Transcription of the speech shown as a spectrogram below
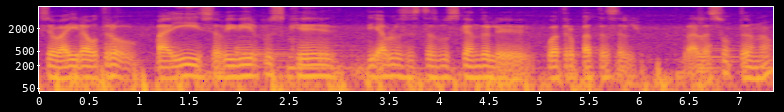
se va a ir a otro país a vivir, pues qué diablos estás buscándole cuatro patas al, al asunto, ¿no?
